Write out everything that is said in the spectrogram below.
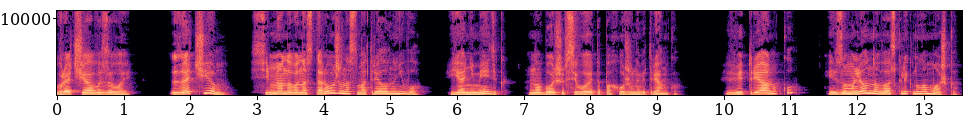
Врача вызывай». «Зачем?» Семенова настороженно смотрела на него. «Я не медик, но больше всего это похоже на ветрянку». «Ветрянку?» – изумленно воскликнула Машка.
